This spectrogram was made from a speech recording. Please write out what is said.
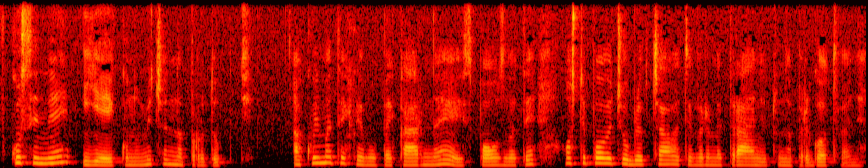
Вкусен е и е економичен на продукти. Ако имате хлебопекарна и я използвате, още повече облегчавате времетраенето на приготвяне.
